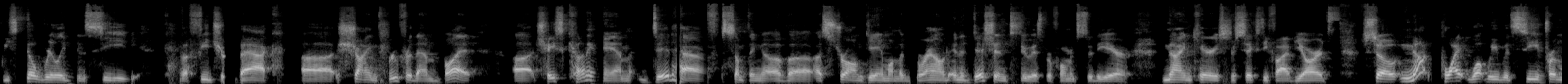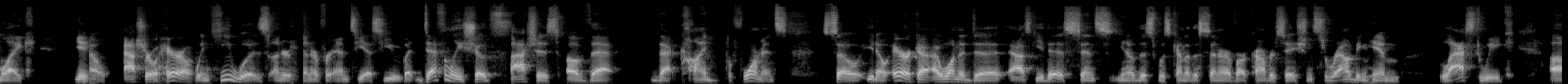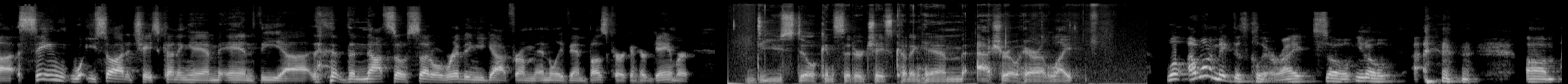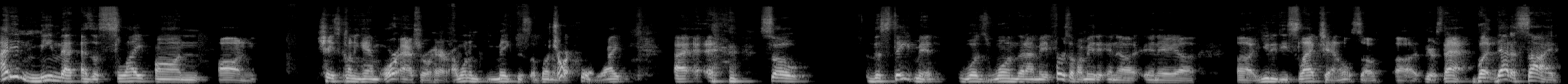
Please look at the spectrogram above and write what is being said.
we still really didn't see kind of a feature back uh, shine through for them. But uh, Chase Cunningham did have something of a, a, strong game on the ground in addition to his performance through the air nine carries for 65 yards. So, not quite what we would see from like, you know, Asher O'Hara when he was under center for MTSU, but definitely showed flashes of that that kind of performance. So, you know, Eric, I, I wanted to ask you this since, you know, this was kind of the center of our conversation surrounding him last week. Uh, seeing what you saw out of Chase Cunningham and the uh, the not so subtle ribbing you got from Emily Van Buskirk and her gamer, do you still consider Chase Cunningham Asher O'Hara light? Well, I want to make this clear, right? So, you know, um, I didn't mean that as a slight on on Chase Cunningham or Asher O'Hara. I want to make this abundantly sure. clear, right? I, so the statement was one that I made. First off, I made it in a in a uh, uh, Unity Slack channel. So uh, there's that. But that aside,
